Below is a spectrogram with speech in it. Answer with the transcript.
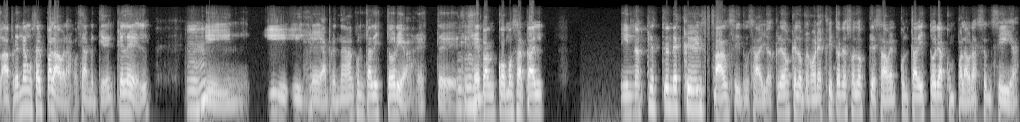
aprendan a usar palabras, o sea, que tienen que leer y, y, y que aprendan a contar la historia, este, que sepan cómo sacar. Y no es cuestión de escribir fancy, tú sabes. Yo creo que los mejores escritores son los que saben contar historias con palabras sencillas.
